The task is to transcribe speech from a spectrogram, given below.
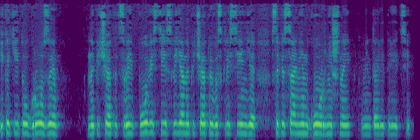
и какие-то угрозы напечатать свои повести, если я напечатаю «Воскресенье» с описанием горничной, комментарий третий,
